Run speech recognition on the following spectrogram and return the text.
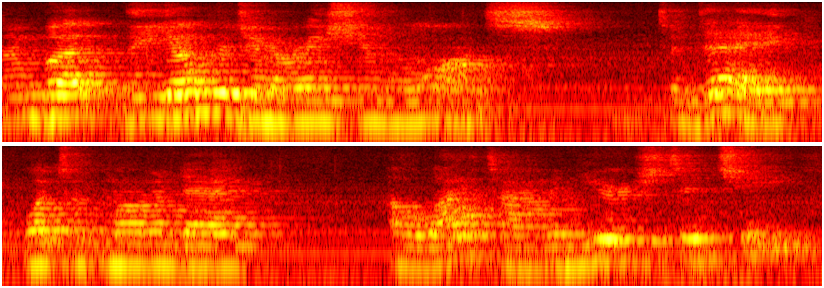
Um, but the younger generation wants today what took mom and dad a lifetime and years to achieve.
